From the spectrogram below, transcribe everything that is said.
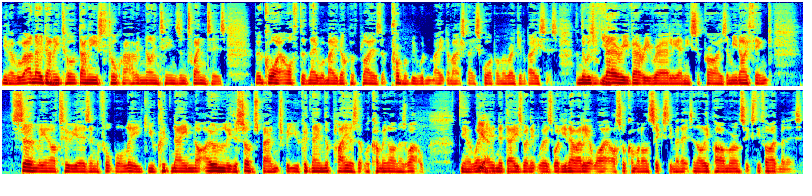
You know, I know Danny hmm. talk, Danny used to talk about having 19s and 20s, but quite often they were made up of players that probably wouldn't make the matchday squad on a regular basis. And there was very, very rarely any surprise. I mean, I think certainly in our two years in the Football League, you could name not only the subs bench, but you could name the players that were coming on as well. You know, when, Yeah. in the days when it was, well, you know, Elliott Whitehouse coming on 60 minutes and Ollie Palmer on 65 minutes.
